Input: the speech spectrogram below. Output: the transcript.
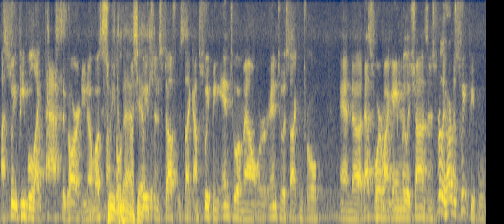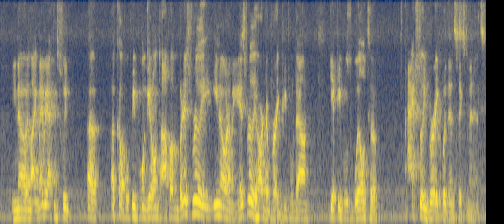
I sweep people like past the guard. You know, most of my shoulders, pass, my yeah. sweeps and stuff. is like I'm sweeping into a mount or into a side control, and uh, that's where my game really shines. And it's really hard to sweep people, you know. And like maybe I can sweep a, a couple people and get on top of them, but it's really, you know what I mean. It's really hard to break people down, get people's will to actually break within six minutes.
